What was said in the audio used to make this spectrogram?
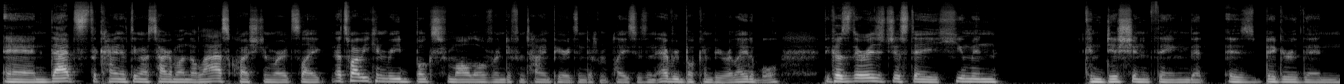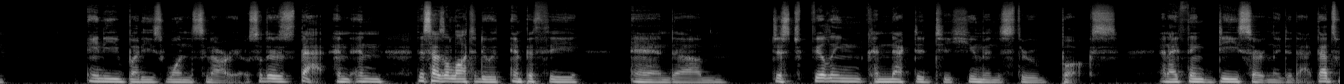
And that's the kind of thing I was talking about in the last question, where it's like, that's why we can read books from all over in different time periods and different places, and every book can be relatable because there is just a human condition thing that is bigger than anybody's one scenario. So there's that, and and this has a lot to do with empathy and um, just feeling connected to humans through books. And I think Dee certainly did that. That's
